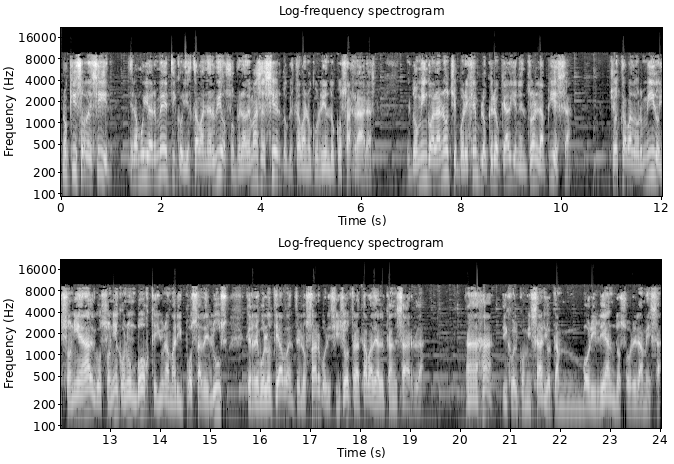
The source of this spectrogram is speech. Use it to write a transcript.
No quiso decir, era muy hermético y estaba nervioso, pero además es cierto que estaban ocurriendo cosas raras. El domingo a la noche, por ejemplo, creo que alguien entró en la pieza yo estaba dormido y soñé algo, soñé con un bosque y una mariposa de luz que revoloteaba entre los árboles y yo trataba de alcanzarla. Ajá, dijo el comisario tamborileando sobre la mesa.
